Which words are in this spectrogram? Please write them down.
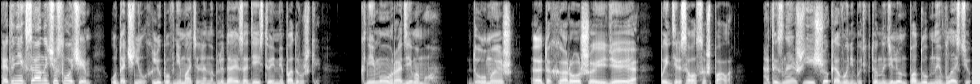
«Это не к Санычу случаем», — уточнил Хлюпа, внимательно наблюдая за действиями подружки. «К нему, родимому». «Думаешь, это хорошая идея?» — поинтересовался Шпала. «А ты знаешь еще кого-нибудь, кто наделен подобной властью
